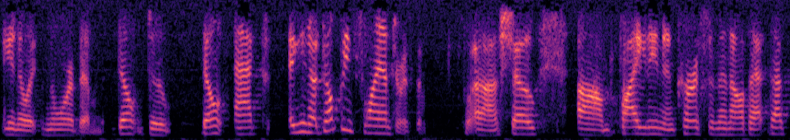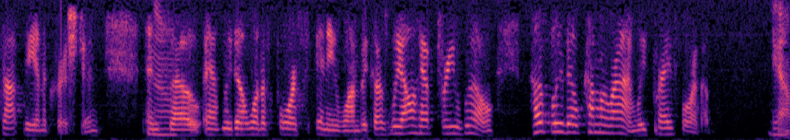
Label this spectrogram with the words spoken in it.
you know ignore them. Don't do don't act you know don't be slanderous. Uh, show um, fighting and cursing and all that. That's not being a Christian. And No. so and we don't want to force anyone because we all have free will. Hopefully they'll come around. We pray for them. Yeah.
